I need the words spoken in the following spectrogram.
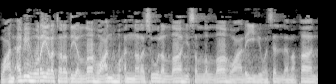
وعن أبي هريرة رضي الله عنه أن رسول الله صلى الله عليه وسلم قال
